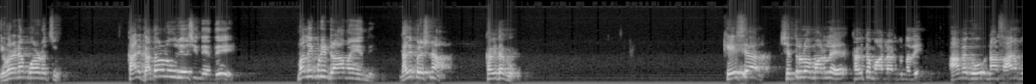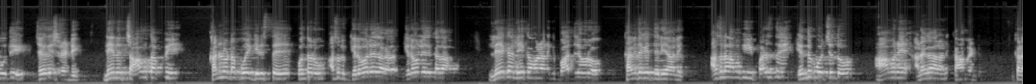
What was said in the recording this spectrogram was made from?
ఎవరైనా పోరాడొచ్చు. కానీ గతంలో నువ్వు చేసింది ఏంది? మళ్ళీ ఇప్పుడు ఈ డ్రామా అయింది అది ప్రశ్న కవితకు. కేసీఆర్ శత్రులో మాటలే కవిత మాట్లాడుతున్నది. ఆమెకు నా సానుభూతి జగదీష్ రెడ్డి. నేను చావు తప్పి కన్నులోట పోయి గెలిస్తే కొందరు అసలు గెలవలేదు కదా? గెలవలేదు కదా? లేక లేక అవ్వడానికి బాధ్యులు ఎవరో కవితకే తెలియాలి. అసలు ఆమెకి ఈ పరిస్థితి ఎందుకు వచ్చిందో ఆమెనే అడగాలని కామెంట్. ఇక్కడ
